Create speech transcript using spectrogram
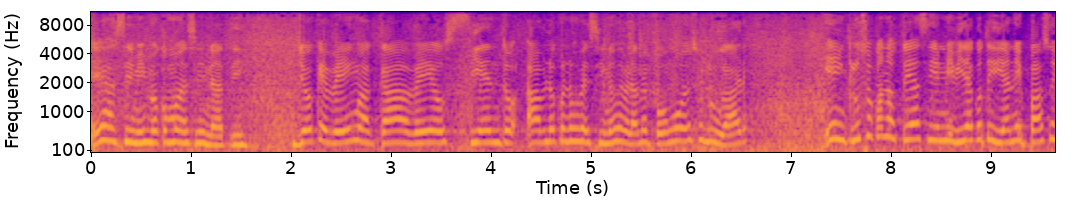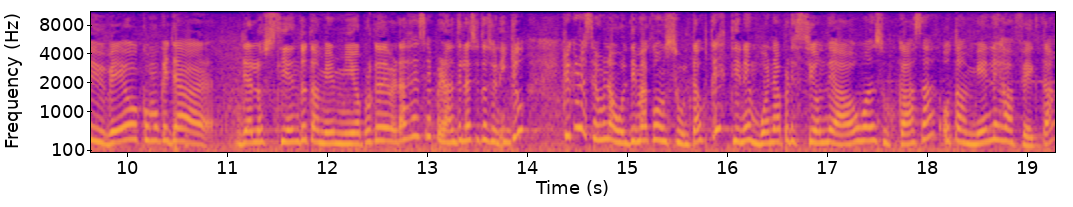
Es así mismo como decís Nati. Yo que vengo acá, veo, siento, hablo con los vecinos, de verdad me pongo en su lugar. E incluso cuando estoy así en mi vida cotidiana y paso y veo como que ya, ya lo siento también mío, porque de verdad es desesperante la situación. Y yo, yo quiero hacer una última consulta. ¿Ustedes tienen buena presión de agua en sus casas o también les afecta?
